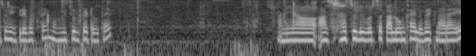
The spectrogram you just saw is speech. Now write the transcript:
तुम्ही इकडे बघताय मम्मी चूल पेटवतायत. आणि अ, आज ह्या चुलीवरचं कालवण खायला भेटणार आहे.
